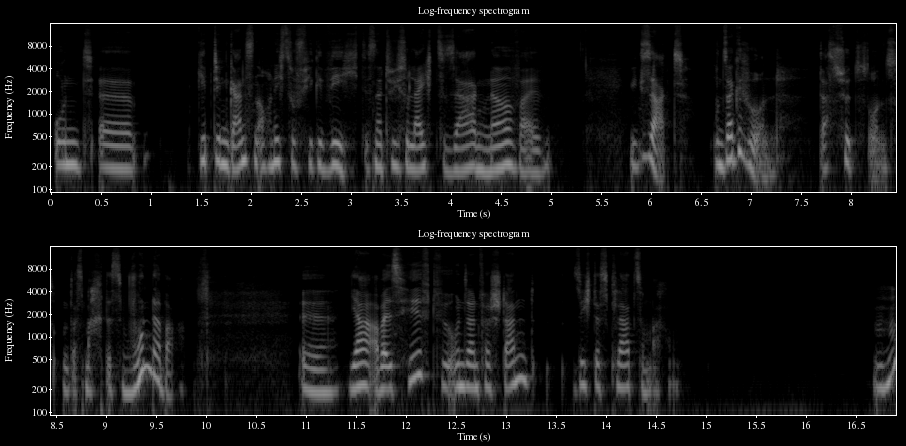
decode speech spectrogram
und äh, gib dem Ganzen auch nicht so viel Gewicht. Ist natürlich so leicht zu sagen, ne? weil, wie gesagt, unser Gehirn, das schützt uns und das macht es wunderbar. Äh, ja, aber es hilft für unseren Verstand, sich das klar zu machen. Mhm.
